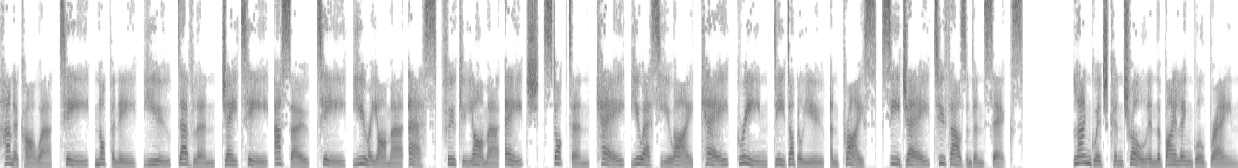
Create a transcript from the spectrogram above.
Hanakawa, T., Noppeney, U., Devlin, J. T., Aso, T., Urayama, S., Fukuyama, H., Stockton, K., USUI, K., Green, D. W., and Price, C. J. 2006. Language Control in the Bilingual Brain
